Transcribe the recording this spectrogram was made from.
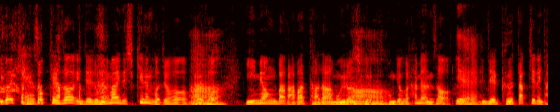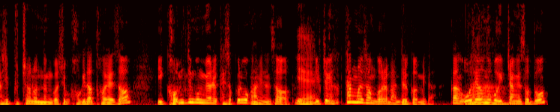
이걸 계속해서 이제 좀 remind 시키는 거죠. 그래서 아. 이명박 아바타다 뭐 이런 식으로 아. 계속 공격을 하면서 예. 이제 그 딱지를 다시 붙여놓는 것이고 거기다 더해서 이 검증 국면을 계속 끌고 가면서 예. 일종의 흑탕물 선거를 만들 겁니다. 그러니까 오세훈 아. 후보 입장에서도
